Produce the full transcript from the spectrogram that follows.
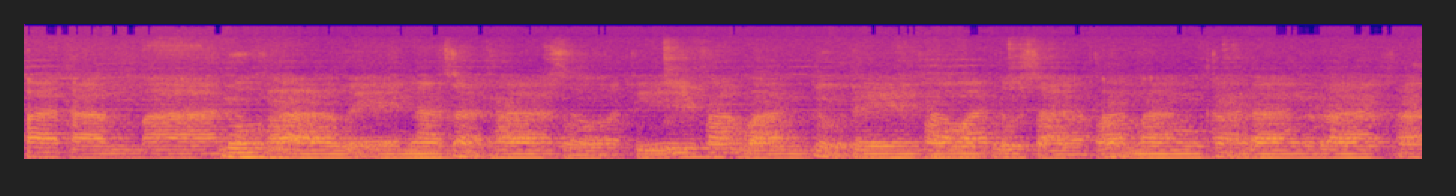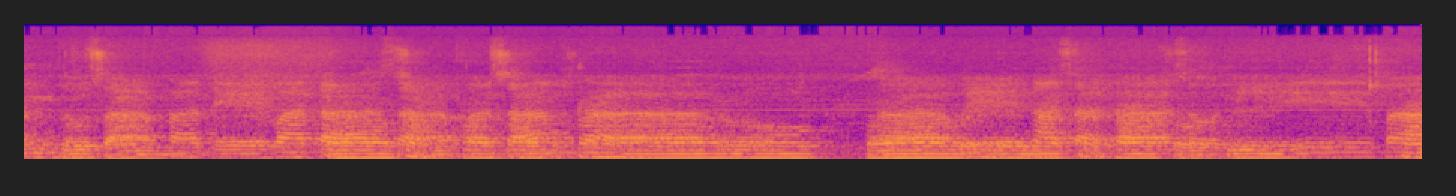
พธรรมานุภาเวนัสธาโสติะวันตุเตภวันตุสาพระมังคลังราคันตุสาพระเทวตาสาพสังฆารุภาเวนัสธาโสา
